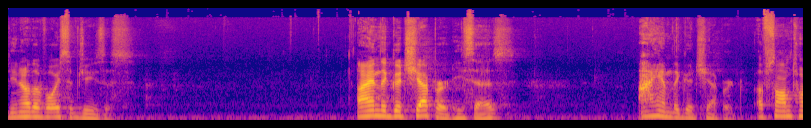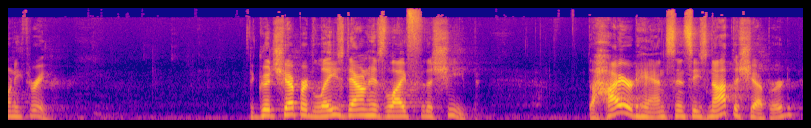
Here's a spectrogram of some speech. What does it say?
Do you know the voice of Jesus? I am the good shepherd, he says. I am the good shepherd of Psalm 23. The good shepherd lays down his life for the sheep. The hired hand, since he's not the shepherd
